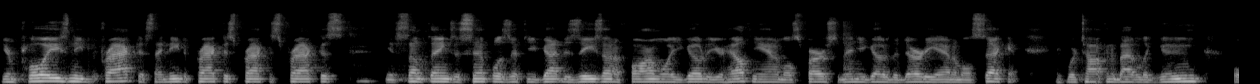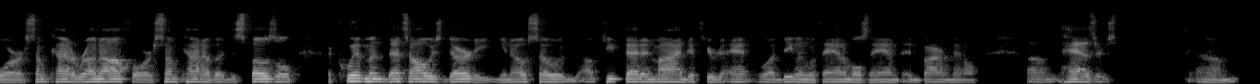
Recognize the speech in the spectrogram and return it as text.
your employees need to practice. They need to practice, practice, practice. You know, some things as simple as if you've got disease on a farm, well, you go to your healthy animals first, and then you go to the dirty animals second. If we're talking about a lagoon or some kind of runoff or some kind of a disposal equipment, that's always dirty, you know, so I'll keep that in mind if you're dealing with animals and environmental um, hazards um,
